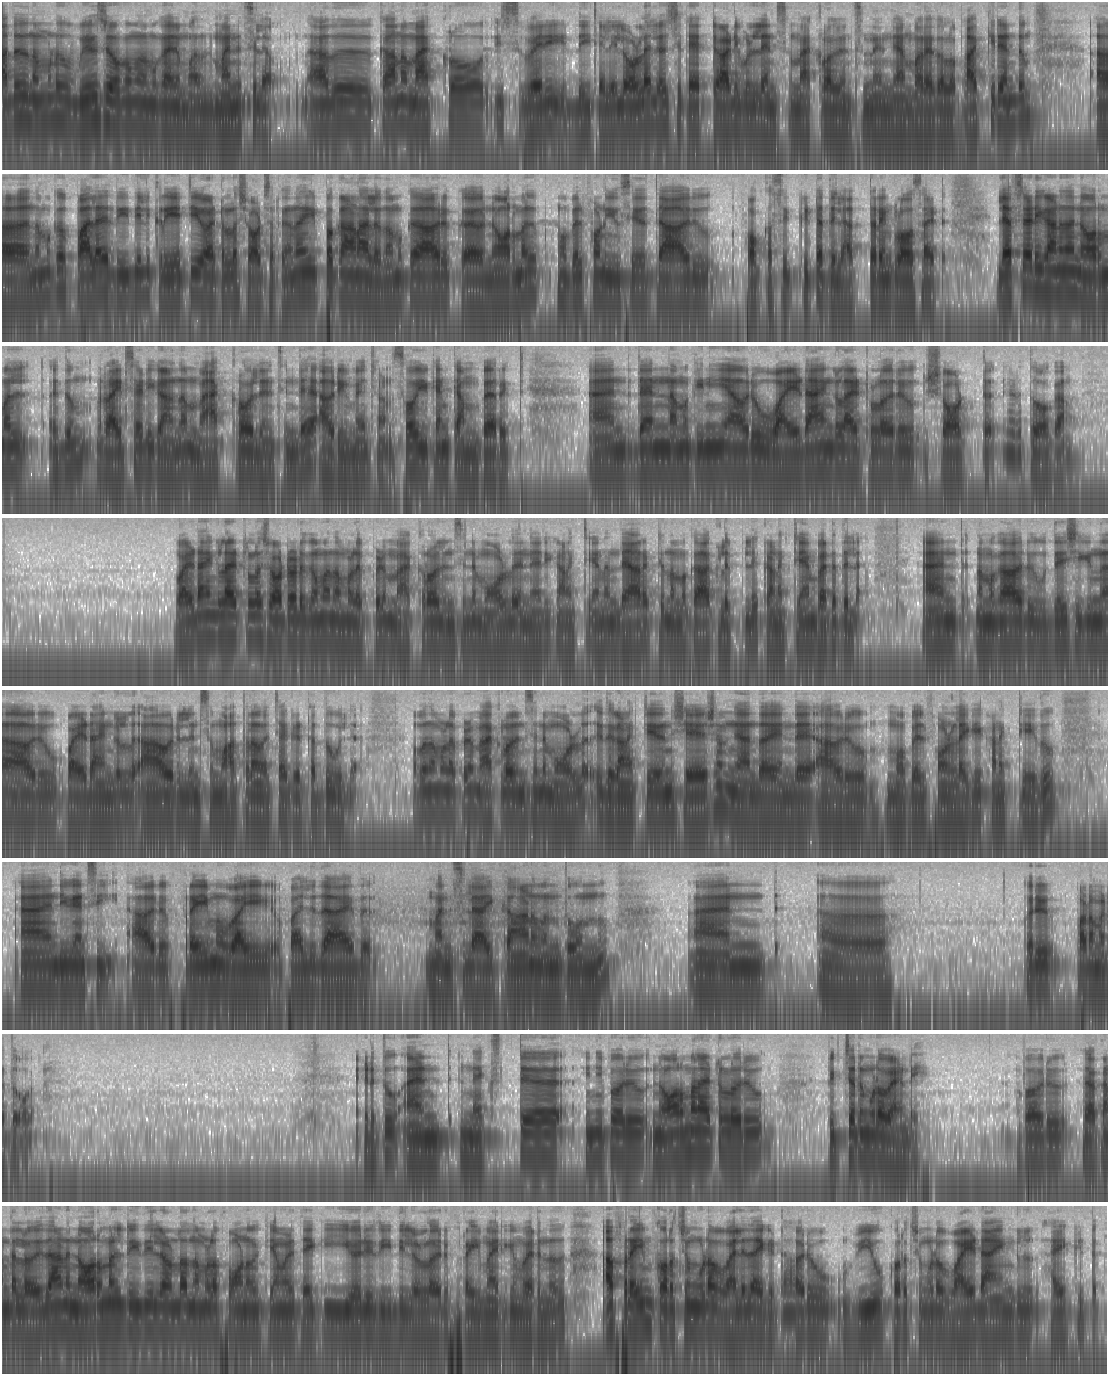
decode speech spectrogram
അത് നമ്മൾ ഉപയോഗിച്ച് നോക്കുമ്പോൾ നമുക്കതിന് മനസ്സിലാവും. അത് കാരണം മാക്രോ ഇസ് വെരി ഡീറ്റെയിൽ ഇതിലുള്ളതിൽ വെച്ചിട്ട് ഏറ്റവും അടിപൊളി ലെൻസ് മാക്രോ ലെൻസ് എന്ന് ഞാൻ പറയത്തുള്ളൂ. ബാക്കി രണ്ടും നമുക്ക് പല രീതിയിൽ ക്രിയേറ്റീവ് ആയിട്ടുള്ള ഷോർട്സ് എടുക്കാം. എന്നാൽ ഇപ്പോൾ കാണാമല്ലോ നമുക്ക് ആ ഒരു നോർമൽ മൊബൈൽ ഫോൺ യൂസ് ചെയ്തിട്ട് ആ ഒരു ഫോക്കസ് കിട്ടത്തില്ല അത്രയും ക്ലോസ് ആയിട്ട്. ലെഫ്റ്റ് സൈഡിൽ കാണുന്ന നോർമൽ ഇതും റൈറ്റ് സൈഡിൽ കാണുന്ന മാക്രോ ലെൻസിന്റെ ആ ഒരു ഇമേജ് ആണ്. So you can compare it and then നമുക്കിനി ആ ഒരു വൈഡ് ആംഗിൾ ആയിട്ടുള്ള ഒരു ഷോട്ട് എടുത്തു നോക്കാം. വൈഡ് ആംഗിൾ ആയിട്ടുള്ള ഷോട്ട് എടുക്കുമ്പോൾ നമ്മൾ എപ്പോഴും മാക്രോ ലെൻസിന്റെ മോളിൽ തന്നെയായിരിക്കും കണക്ട് ചെയ്യണം ഡയറക്റ്റ് നമുക്ക് ആ ക്ലിപ്പിൽ കണക്ട് ചെയ്യാൻ പറ്റത്തില്ല. ആൻഡ് നമുക്ക് ആ ഒരു ഉദ്ദേശിക്കുന്ന ആ ഒരു വൈഡ് ആംഗിൾ ആ ഒരു ലെൻസ് മാത്രം വെച്ചാൽ കിട്ടത്തുമില്ല. അപ്പോൾ നമ്മളെപ്പോഴും മാക്രോ ലെൻസിന്റെ മുകളിൽ ഇത് കണക്ട് ചെയ്തതിന് ശേഷം ഞാൻ എന്താ എന്റെ ആ ഒരു മൊബൈൽ ഫോണിലേക്ക് കണക്ട് ചെയ്തു. ആൻഡ് യു ക്യാൻ സി ആ ഒരു ഫ്രെയിം വൈ വലുതായത് മനസ്സിലായി കാണുമെന്ന് തോന്നുന്നു. ആൻഡ് ഒരു പടം എടുത്തു പോകാം. എടുത്തു. ആൻഡ് നെക്സ്റ്റ് ഇനിയിപ്പോൾ ഒരു നോർമലായിട്ടുള്ളൊരു പിക്ചറും കൂടെ വേണ്ടേ? അപ്പോൾ ഒരു കണ്ടല്ലോ ഇതാണ് നോർമൽ രീതിയിലുള്ള നമ്മൾ ഫോൺ വയ്ക്കുമ്പോഴത്തേക്ക് ഈ ഒരു രീതിയിലുള്ള ഒരു ഫ്രെയിം ആയിരിക്കും വരുന്നത്. ആ ഫ്രെയിം കുറച്ചും കൂടെ വലുതായി കിട്ടും. ആ ഒരു വ്യൂ കുറച്ചും കൂടെ വൈഡ് ആംഗിൾ ആയി കിട്ടും.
